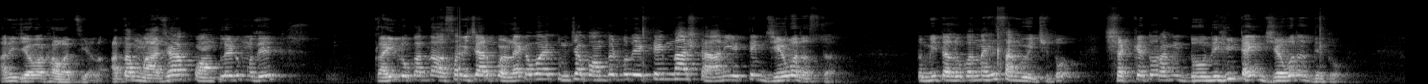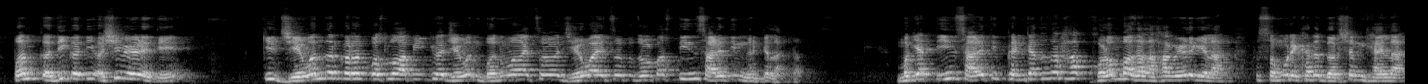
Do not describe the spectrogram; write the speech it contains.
आणि जेव्हा खावाची याला. आता माझ्या पॉम्पलेटमध्ये काही लोकांना असा विचार पडला आहे का बा तुमच्या पॉम्पलेटमध्ये एक टाइम नाश्ता आणि एक टाइम जेवण असतं. तर मी त्या लोकांना हे सांगू इच्छितो शक्यतोवर आम्ही दोन्ही टाईम जेवणच देतो. पण कधी कधी अशी वेळ येते की जेवण जर करत बसलो आम्ही किंवा जेवण बनवायचं जेवायचं तर जवळपास तीन साडेतीन घंटे लागतात. मग या तीन साडेतीन घंट्याचा जर हा खोळंबा झाला हा वेळ गेला तर समोर एखादं दर्शन घ्यायला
